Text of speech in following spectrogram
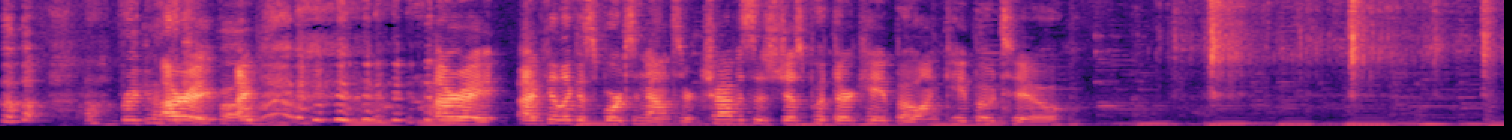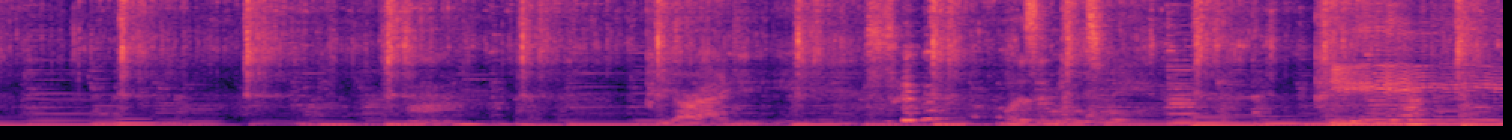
Breaking out All the right. capo. I, all right. I feel like a sports announcer. Travis has just put their capo on capo two. P R I D E. What does it mean to me? P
